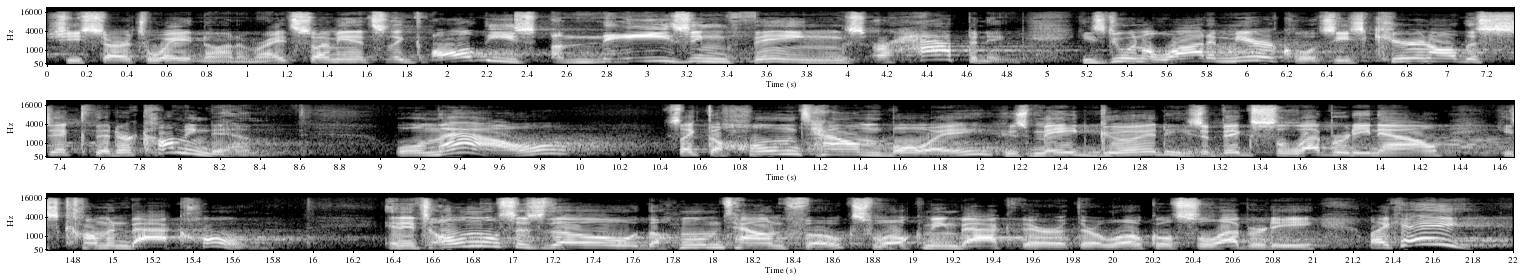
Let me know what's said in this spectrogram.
she starts waiting on him, right? So, I mean, it's like all these amazing things are happening. He's doing a lot of miracles, he's curing all the sick that are coming to him. Well, now, it's like the hometown boy who's made good, he's a big celebrity now, he's coming back home. And it's almost as though the hometown folks welcoming back their, their local celebrity, like, hey,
